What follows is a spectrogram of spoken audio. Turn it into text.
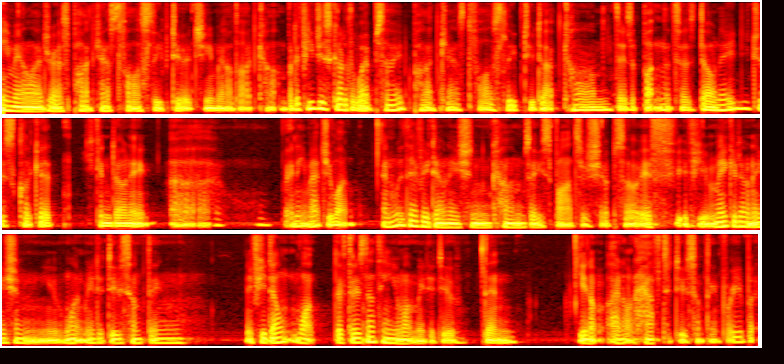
email address, podcastfallasleep2 at gmail.com. But if you just go to the website, podcastfallasleep2.com, there's a button that says donate. You just click it. You can donate uh, any amount you want. And with every donation comes a sponsorship. So if, if you make a donation, you want me to do something. If you don't want, if there's nothing you want me to do, then you know I don't have to do something for you. But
